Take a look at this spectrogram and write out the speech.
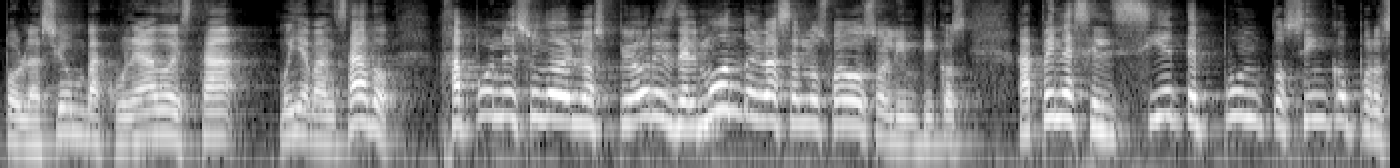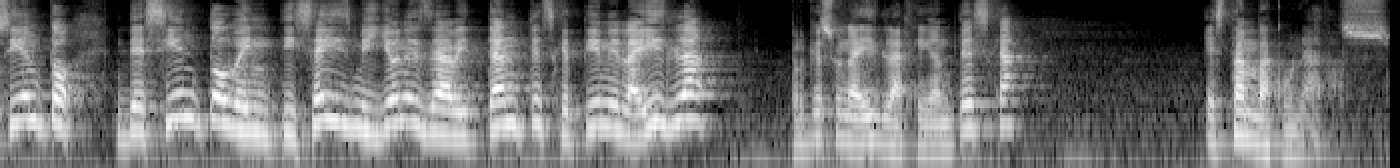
población vacunado está muy avanzado. Japón es uno de los peores del mundo y va a ser los Juegos Olímpicos. Apenas el 7.5% de 126 millones de habitantes que tiene la isla, porque es una isla gigantesca, están vacunados.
